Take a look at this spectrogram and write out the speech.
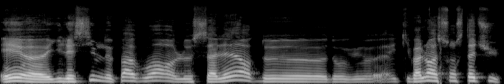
Et euh, il estime ne pas avoir le salaire de, de, équivalent à son statut.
